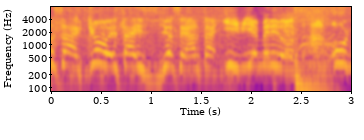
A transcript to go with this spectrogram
mafiosa, ¿cómo estáis? Yo soy Arta y bienvenidos a un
